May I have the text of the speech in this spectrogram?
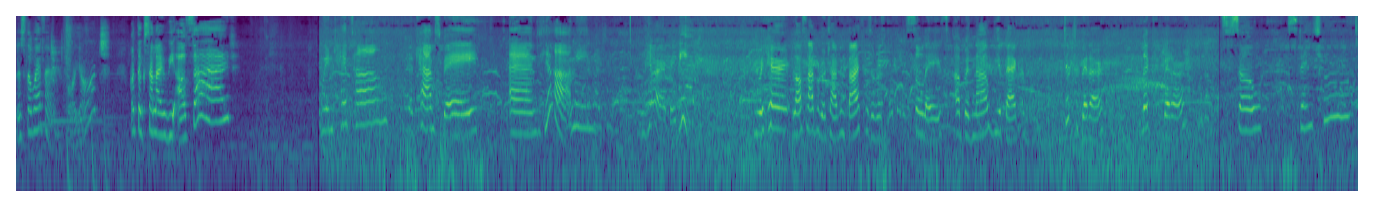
That's the weather for yacht. Got the like we outside. We're in Cape Town at Camps Bay. And yeah, I mean, we're here, baby. We were here last night, we were driving back because it was so late. Uh, but now we are back. Did better, look better. So stay tuned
